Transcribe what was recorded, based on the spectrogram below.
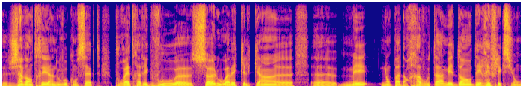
j'inventerai un nouveau concept pour être avec vous, seul ou avec quelqu'un, mais non pas dans Chavuta, mais dans des réflexions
